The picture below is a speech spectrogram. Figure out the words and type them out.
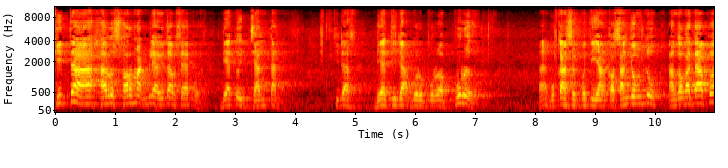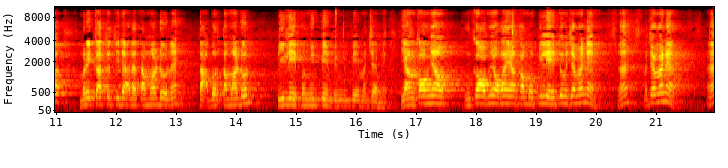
Kita harus hormat beliau itu pasal apa? Dia tu jantan. Tidak dia tidak berpura-pura. Ha? bukan seperti yang kau sanjung tu. Engkau kata apa? Mereka tu tidak ada tamadun eh, tak bertamadun. Pilih pemimpin-pemimpin macam ni. Yang kau punya engkau punya orang yang kamu pilih itu macam mana? Ha? Macam mana? Ha?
